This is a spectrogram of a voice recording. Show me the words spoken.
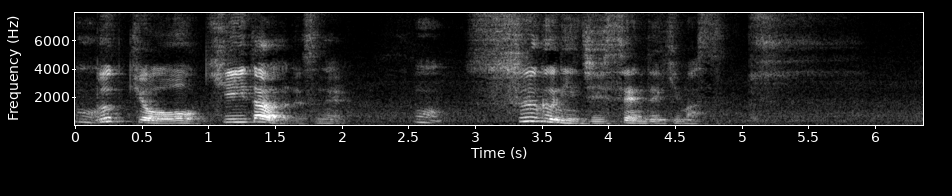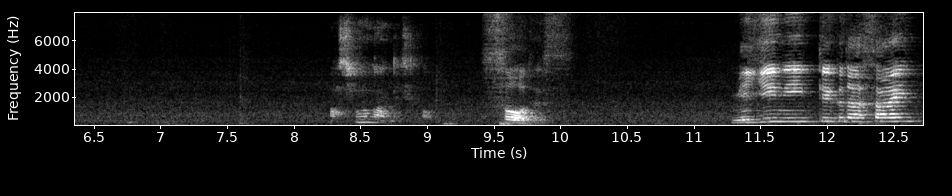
うん。うん、仏教を聞いたらですねすぐに実践できます。あそうなんですか。そうです。右に行ってくださいって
